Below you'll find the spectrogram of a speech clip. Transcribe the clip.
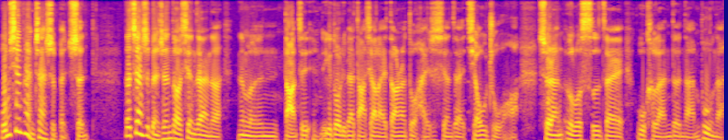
我们先看战事本身。那战事本身到现在呢，那么打这一个多礼拜打下来，当然都还是现在焦灼啊。虽然俄罗斯在乌克兰的南部呢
